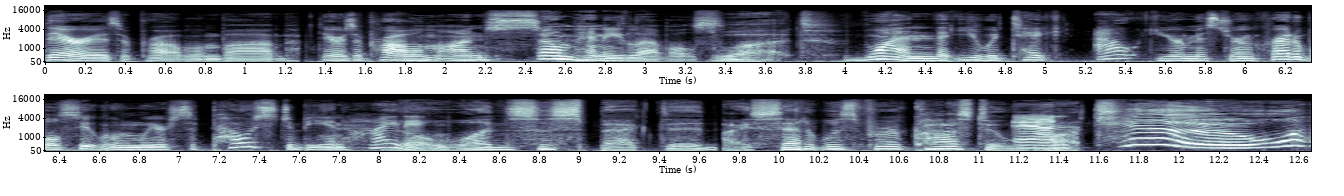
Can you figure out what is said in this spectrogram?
There is a problem, Bob. There's a problem on so many levels. What? One, that you would take out your Mr. Incredible suit when we were supposed to be in No hiding. one suspected. I said it was for a costume and part. two,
